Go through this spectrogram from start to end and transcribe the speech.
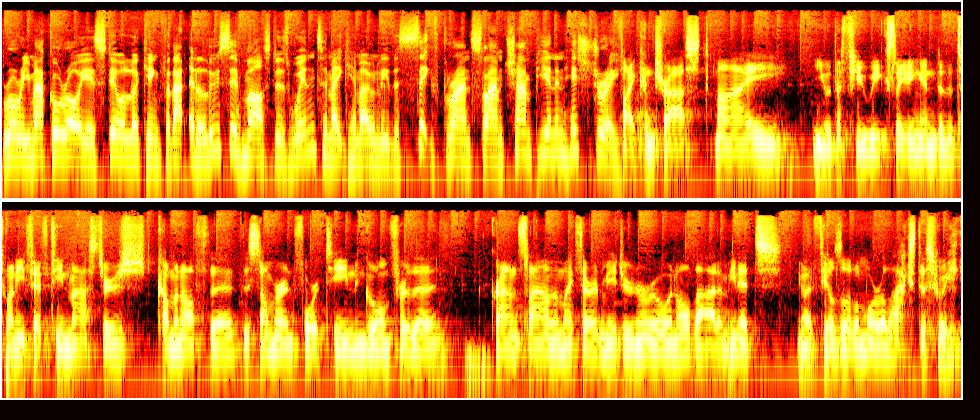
Rory McIlroy is still looking for that elusive Masters win to make him only the sixth Grand Slam champion in history. If I contrast my, you know, the few weeks leading into the 2015 Masters, coming off the, the summer in 14 and going for the Grand Slam and my third major in a row and all that, I mean, it's, you know, it feels a little more relaxed this week.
